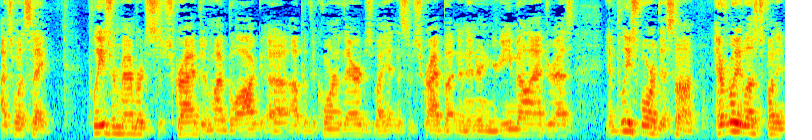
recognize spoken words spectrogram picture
I just want to say, please remember to subscribe to my blog uh, up at the corner there just by hitting the subscribe button and entering your email address. And please forward this on. Everybody loves to funny,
